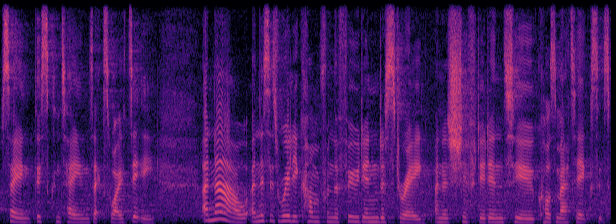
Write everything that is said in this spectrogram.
saying this contains X, Y, Z. And now, and this has really come from the food industry and has shifted into cosmetics, it's,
